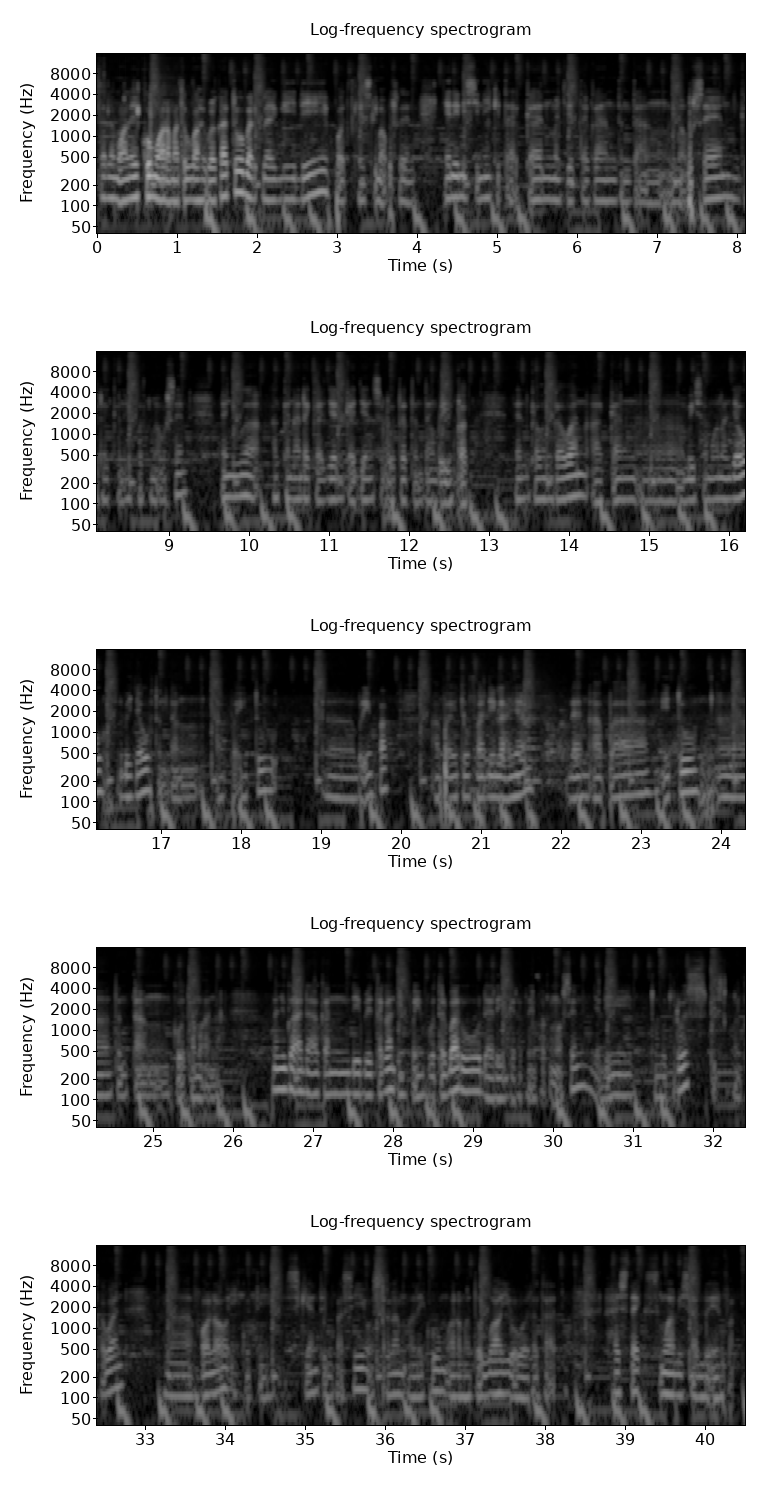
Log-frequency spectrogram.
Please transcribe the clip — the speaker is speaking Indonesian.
Assalamualaikum warahmatullahi wabarakatuh. Balik lagi di podcast 5%. Jadi di sini kita akan menceritakan tentang 5%, gerakan infak 5% dan juga akan ada kajian-kajian seputar tentang berinfak. Dan kawan-kawan akan uh, bisa mengenal jauh lebih jauh tentang apa itu uh, berinfak, apa itu fadilahnya dan apa itu uh, tentang keutamaannya dan juga ada akan diberitakan info-info terbaru dari gerakan infak Nosen jadi tunggu terus bisa kawan uh, follow ikuti. Sekian terima kasih. Wassalamualaikum warahmatullahi wabarakatuh. Hashtag semua bisa berinfak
